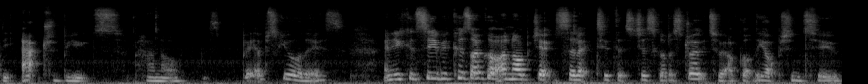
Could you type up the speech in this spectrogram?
the attributes panel. It's a bit obscure this. And you can see because I've got an object selected that's just got a stroke to it I've got the option to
